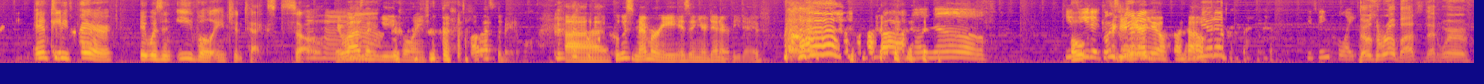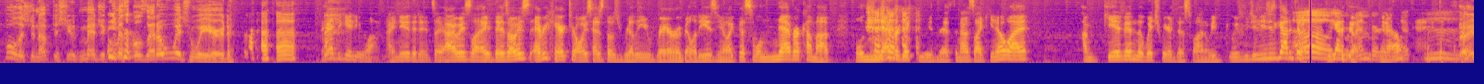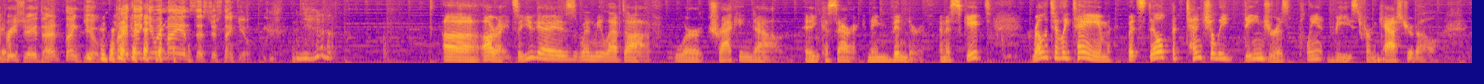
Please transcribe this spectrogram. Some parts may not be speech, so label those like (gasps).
And to be fair, it was an evil ancient text. So It was an evil ancient text. Well, that's debatable. Uh, (laughs) whose memory is in your dinner, B Dave? (laughs) (laughs) oh no. He's Oh, muted I because he's muted. you. Oh no. muted. He's being polite. Those are robots that were foolish enough to shoot magic missiles at a witchwarper. I had to give you one. I knew that it's. A, I always like. There's always every character always has those really rare abilities, and you're like, this will never come up. We'll (laughs) never get to use this. And I was like, you know what? I'm giving the witchwarper this one. We've we've you just got to do it. Oh, you got to do remember. it. You know. Okay. I appreciate that. Thank you. (laughs) I thank you and my ancestors thank you. (laughs) Uh, all right. So you guys, when we left off, were tracking down a Kasaric named Vinderth, an escaped, relatively tame, but still potentially dangerous plant beast from Castrovel.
